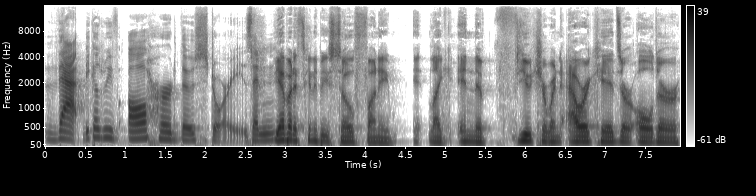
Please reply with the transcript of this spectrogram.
that because we've all heard those stories. And Yeah, but it's going to be so funny, like in the future when our kids are older,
